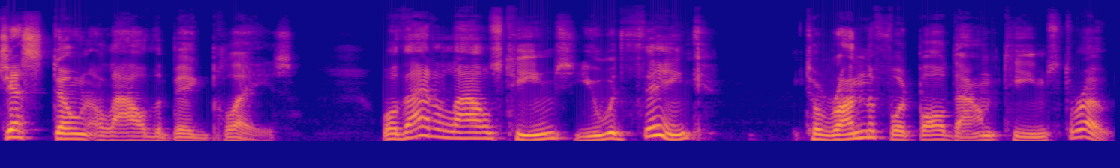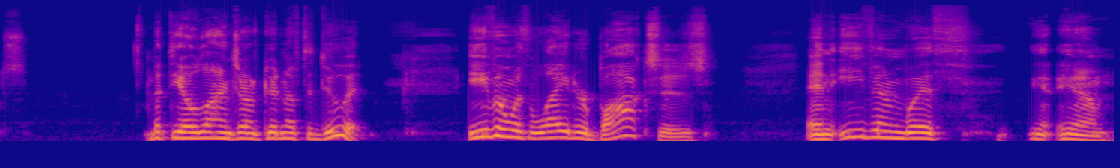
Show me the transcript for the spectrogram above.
just don't allow the big plays. Well, that allows teams, you would think, to run the football down teams' throats. But the O lines aren't good enough to do it. Even with lighter boxes, and even with, you know,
